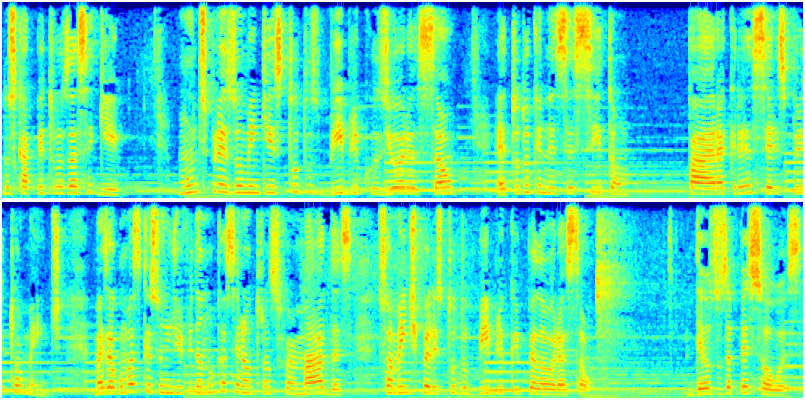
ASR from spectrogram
nos capítulos a seguir. Muitos presumem que estudos bíblicos e oração é tudo o que necessitam para crescer espiritualmente, mas algumas questões de vida nunca serão transformadas somente pelo estudo bíblico e pela oração. Deus usa pessoas.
